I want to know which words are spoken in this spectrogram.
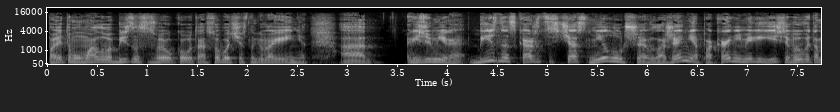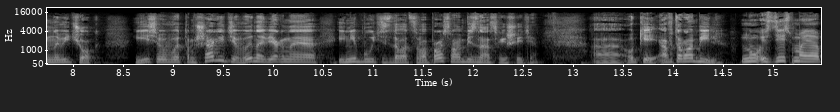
Поэтому у малого бизнеса своего какого-то особо, честно говоря, и нет. А Резюмируя, бизнес, кажется, сейчас не лучшее вложение, по крайней мере, если вы в этом новичок. Если вы в этом шарите, вы, наверное, и не будете задаваться вопросом, а без нас решите. А, окей, автомобиль. Ну, здесь моя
